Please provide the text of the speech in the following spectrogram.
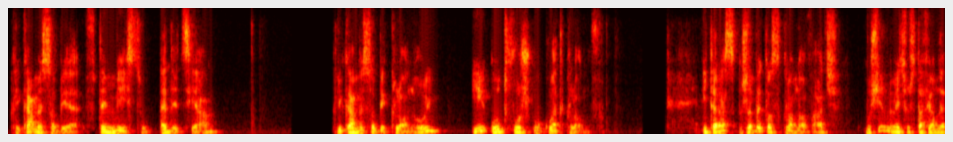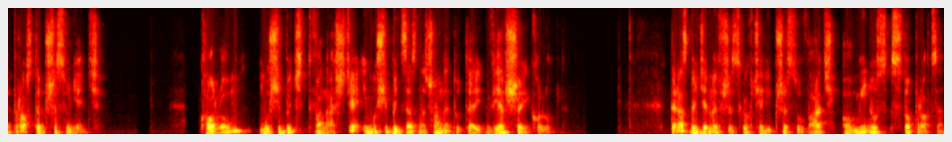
Klikamy sobie w tym miejscu edycja, klikamy sobie klonuj i utwórz układ klonów. I teraz, żeby to sklonować, musimy mieć ustawione proste przesunięcie. Kolumn musi być 12 i musi być zaznaczone tutaj wiersze i kolumny. Teraz będziemy wszystko chcieli przesuwać o minus 100%.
